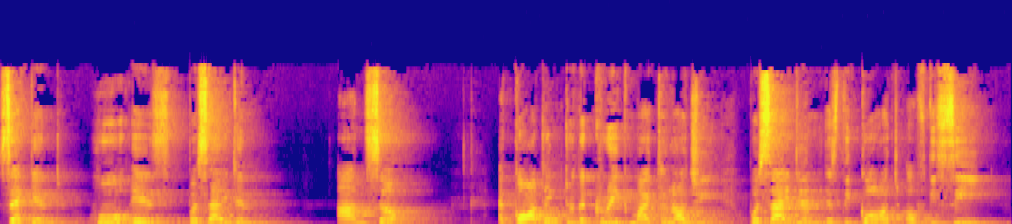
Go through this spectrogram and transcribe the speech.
Second, who is Poseidon? Answer. According to the Greek mythology, Poseidon is the god of the sea.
